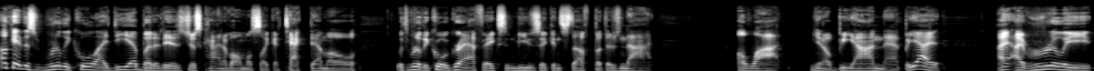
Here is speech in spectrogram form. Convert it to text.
okay, this really cool idea, but it is just kind of almost like a tech demo with really cool graphics and music and stuff, but there's not a lot you know beyond that. But yeah. I, I, I really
